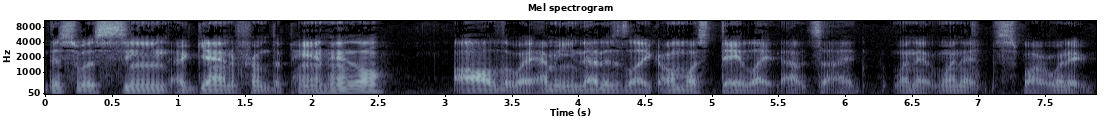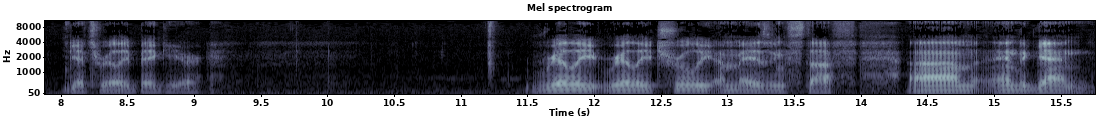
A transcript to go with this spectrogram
This was seen again from the panhandle all the way. I mean, that is like almost daylight outside when it when it when it gets really big here. Really, really, truly amazing stuff. Um, and again,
